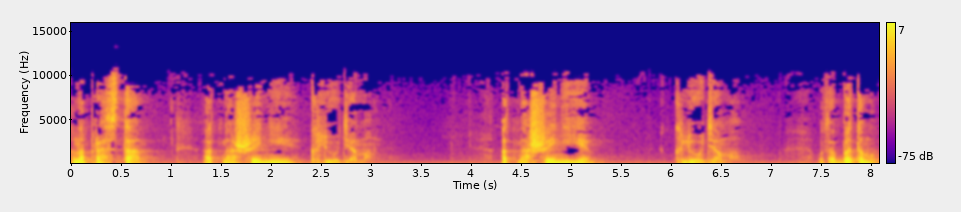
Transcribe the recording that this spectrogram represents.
Она проста. Отношение к людям. Отношение к людям. Вот об этом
